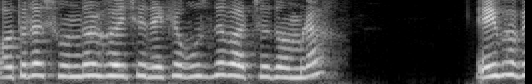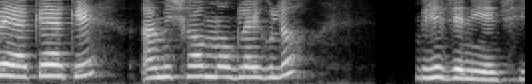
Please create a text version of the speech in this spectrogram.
কতটা সুন্দর হয়েছে দেখে বুঝতে পারছ তোমরা? এইভাবে একে একে আমি সব মোগলাইগুলো ভেজে নিয়েছি।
